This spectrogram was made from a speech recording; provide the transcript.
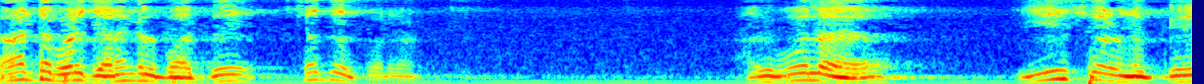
காட்டப்பட ஜனங்கள் பார்த்து சந்தோஷப்படுறாங்க. அதுபோல ஈஸ்வரனுக்கு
